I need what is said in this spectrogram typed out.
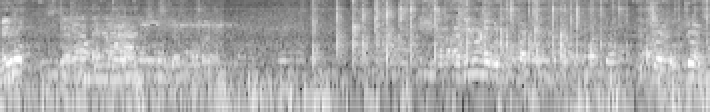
మీరు అది కూడా గురించి పట్టండి ఇచ్చోండి ఇచ్చోండి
